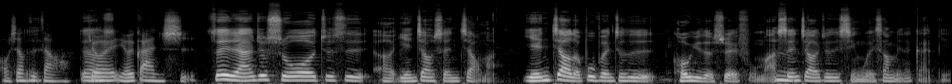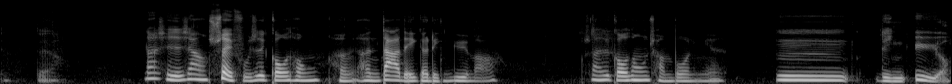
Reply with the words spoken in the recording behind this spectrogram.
好像是这样，对就会有一个暗示。所以人家就说，就是呃，言教身教嘛，言教的部分就是口语的说服嘛，嗯、身教就是行为上面的改变。对啊，那其实像说服是沟通很很大的一个领域吗？算是沟通传播里面，嗯，领域哦，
